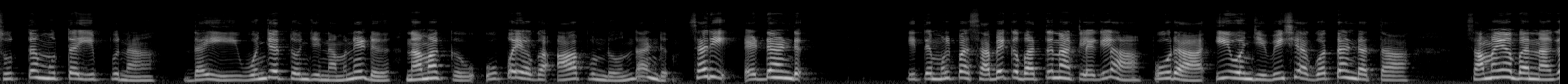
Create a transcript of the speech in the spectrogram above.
ಸುತ್ತಮುತ್ತ ಇಪ್ಪುನ ದೈ ಒಂಜತ್ತೊಂಜಿ ನಮನೆಡು, ನಮಕ್ ಉಪಯೋಗ ಆಪುಂಡು ಉಂದಂಡು. ಸರಿ ಎಡ್ಡಂಡ್ ಇತ್ತೆ ಮುಲ್ಪ ಸಭೆಗೆ ಬತ್ತನಾಕ್ಲೆಗ್ಲ ಪೂರ ಈ ಒಂಜಿ ವಿಷಯ ಗೊತ್ತಂಡತ್ತ. ಸಮಯ ಬಂದಾಗ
